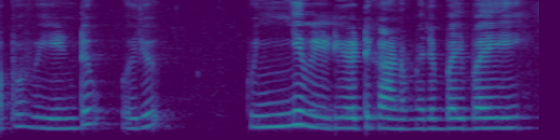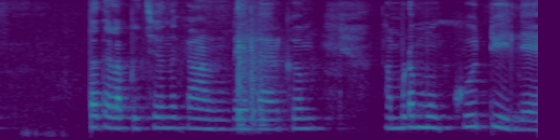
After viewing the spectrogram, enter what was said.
അപ്പോൾ വീണ്ടും ഒരു കുഞ്ഞ് വീഡിയോ ആയിട്ട് കാണുമ്പോൾ ബൈ ബൈ തിളപ്പിച്ചൊന്ന് കാണണ്ടേ എല്ലാവർക്കും. നമ്മുടെ മുക്കൂറ്റി ഇല്ലേ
